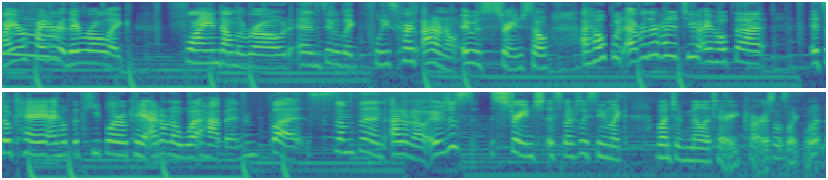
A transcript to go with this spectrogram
firefighter. They were all like flying down the road and same with like police cars. I don't know. It was strange. So I hope whatever they're headed to, I hope that it's okay. I hope the people are okay. I don't know what happened, but something, I don't know. It was just strange, especially seeing like a bunch of military cars. I was like, what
